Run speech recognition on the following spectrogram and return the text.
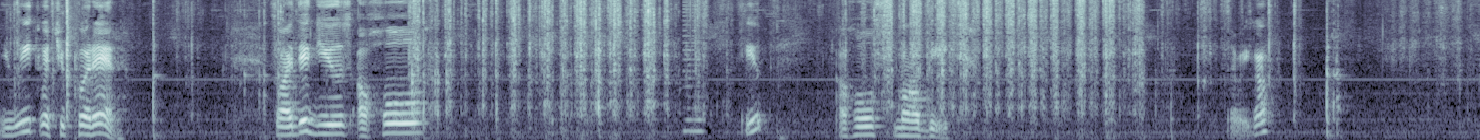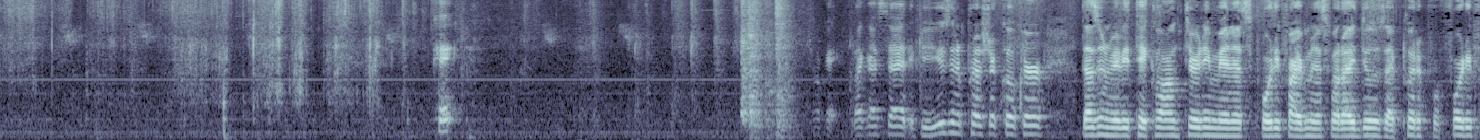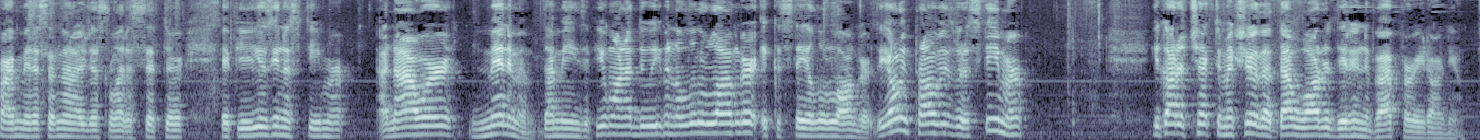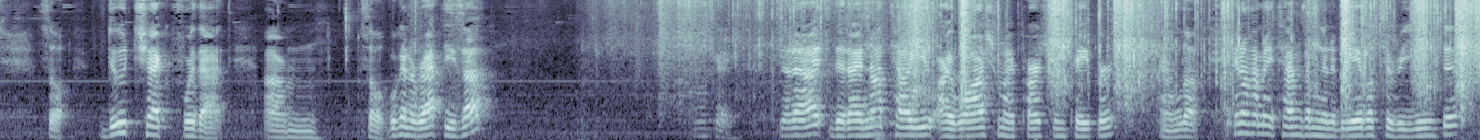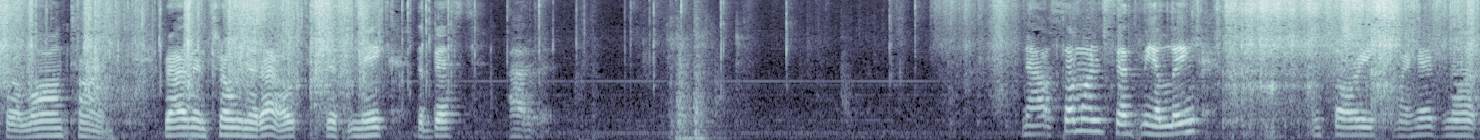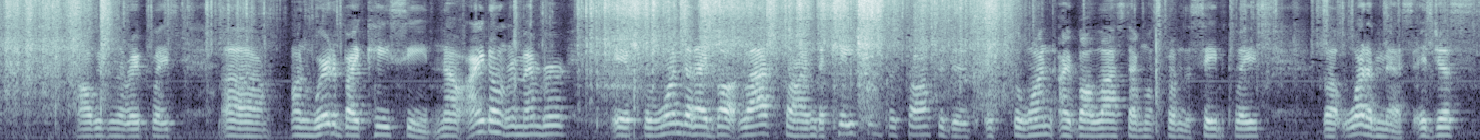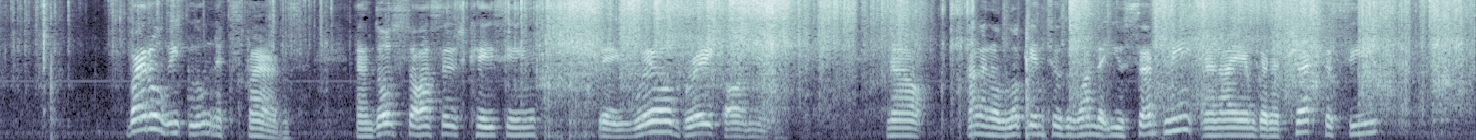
You eat what you put in. So I did use a whole, yep, a whole small beet. There we go. Okay. Okay, like I said, if you're using a pressure cooker, doesn't really take long, 30 minutes, 45 minutes. What I do is I put it for 45 minutes and then I just let it sit there. If you're using a steamer, an hour minimum. That means if you want to do even a little longer, it could stay a little longer. The only problem is with a steamer, you got to check to make sure that that water didn't evaporate on you. So do check for that. Um, so we're going to wrap these up. Okay. Did I, did I not tell you I wash my parchment paper? And look, you know how many times I'm going to be able to reuse this? For a long time. Rather than throwing it out, just make the best out of it. Now, someone sent me a link. I'm sorry, my head's not always in the right place. Uh, on where to buy casing. Now, I don't remember if the one that I bought last time, the casing for sausages, it's the one I bought last time was from the same place. But what a mess. It just Vital Wheat Gluten Expands. And those sausage casings, they will break on you. Now, I'm going to look into the one that you sent me, and I am going to check to see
